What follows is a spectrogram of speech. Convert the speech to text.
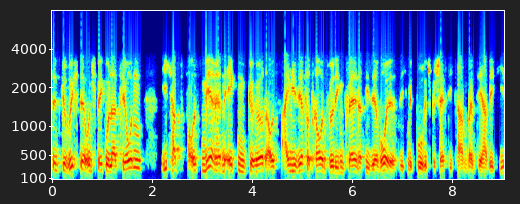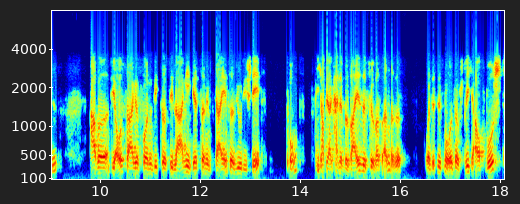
sind Gerüchte und Spekulationen. Ich habe aus mehreren Ecken gehört, aus eigentlich sehr vertrauenswürdigen Quellen, dass sie sehr wohl sich mit Buric beschäftigt haben beim THW Kiel. Aber die Aussage von Viktor Silagi gestern im Sky-Interview, die steht. Punkt. Ich habe ja keine Beweise für was anderes. Und es ist mir unterm Strich auch wurscht.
